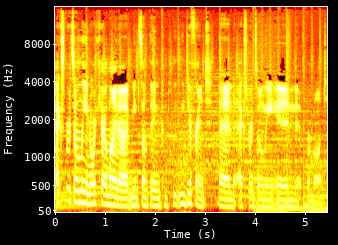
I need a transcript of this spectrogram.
experts only in North Carolina means something completely different than experts only in Vermont.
